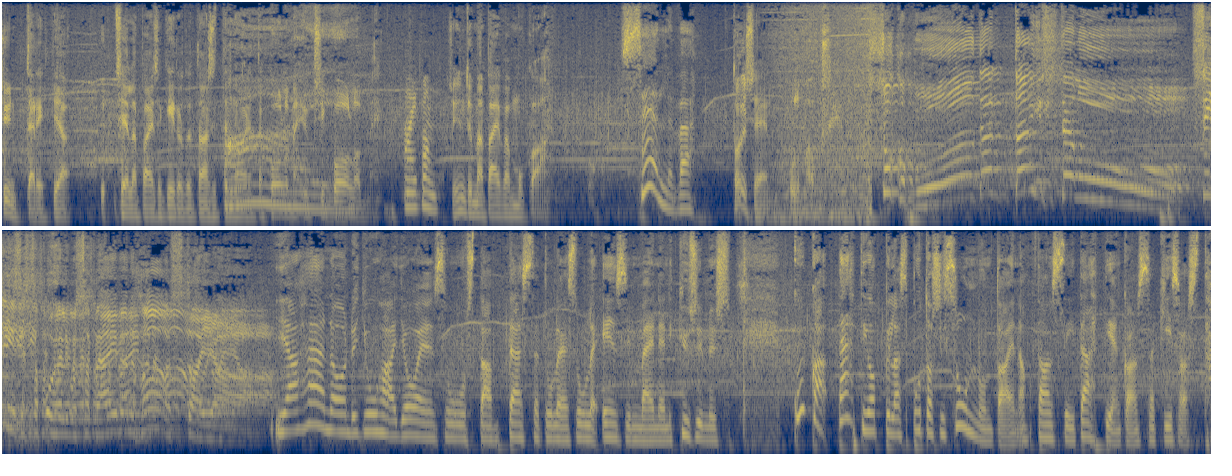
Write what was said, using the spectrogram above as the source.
synttärit ja siellä päin se kirjoitetaan sitten noin, että Ai. 313. Aivan. Syntymäpäivän mukaan. Selvä. Toiseen pulmaukseen. Sukupuolten taistelu. Sinisessä puhelimessa päivän haastaja. Ja hän on Juha Joensuusta. Tässä tulee sulle ensimmäinen kysymys. Kuka tähtioppilas putosi sunnuntaina tanssii tähtien kanssa kisasta?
